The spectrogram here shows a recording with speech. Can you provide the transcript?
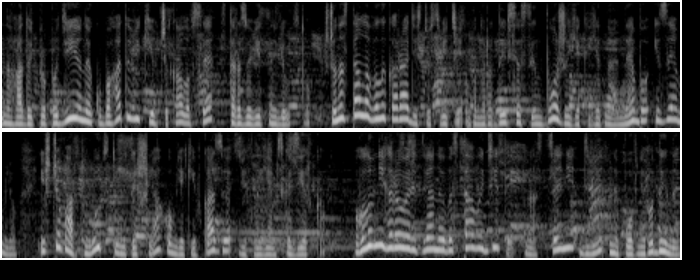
нагадують про подію, на яку багато віків чекало все старозавітне людство. Що настала велика радість у світі, бо народився син Божий, який єднає небо і землю, і що варто людству йти шляхом, який вказує віфлеємська зірка. Головні герої різдвяної вистави діти на сцені дві неповні родини.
